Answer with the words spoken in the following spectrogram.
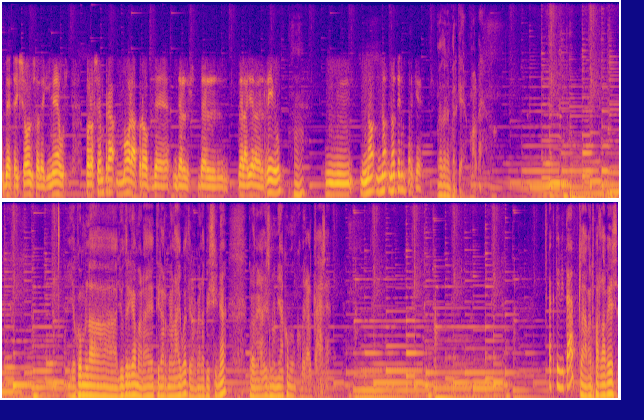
de teixons o de guineus, però sempre molt a prop de, del, del, de la llera del riu. Uh -huh. Mm, no, no, no tenen per què. No tenen per què, molt bé. Jo com la llúdriga m'agrada tirar-me a l'aigua, tirar-me a la piscina, però a vegades no n'hi ha com, com era el cas. Eh? Activitat? Clar, abans parlaves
